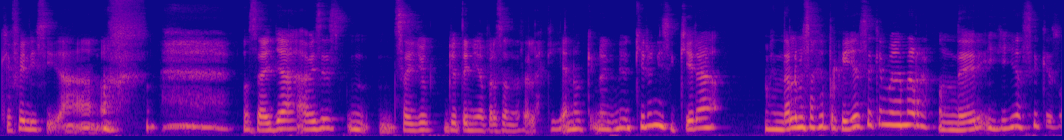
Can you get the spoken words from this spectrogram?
qué felicidad, ¿no? o sea, ya a veces, mm, o sea, yo, yo tenido personas a las que ya no, no, quiero ni siquiera mandarle mensaje porque ya sé que me van a responder y ya sé que es,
